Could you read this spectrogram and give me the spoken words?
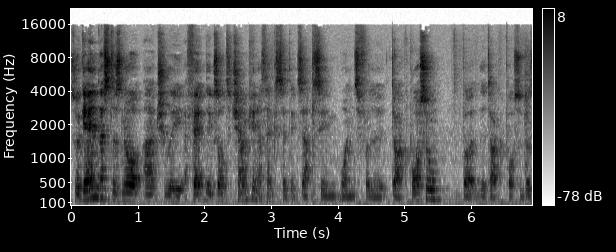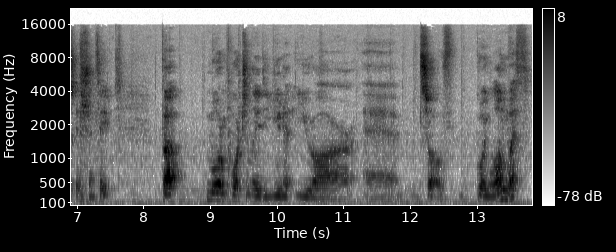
So again, this does not actually affect the Exalted Champion. I think I said the exact same ones for the Dark Apostle, but the Dark Apostle does get Strength 8. But more importantly, the unit you are uh, sort of going along with.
